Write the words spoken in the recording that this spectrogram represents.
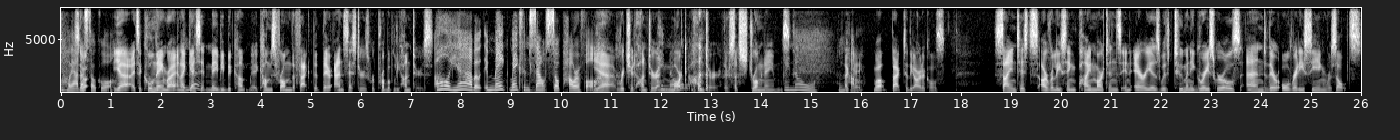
oh yeah, so- that's so cool. Yeah, it's a cool name, right? And I, I guess it maybe become it comes from the fact that their ancestors were probably hunters. Oh yeah, but it make makes him sound so powerful. Yeah, Richard Hunter and. Mark Hunter. They're such strong names. I know. Okay, well, back to the articles. Scientists are releasing pine martens in areas with too many gray squirrels, and they're already seeing results.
